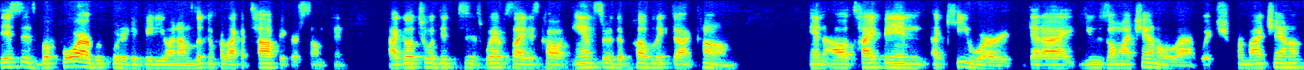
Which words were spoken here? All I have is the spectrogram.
this is before I recorded a video and I'm looking for like a topic or something, I go to, a, to this website. It's called answerthepublic.com, and I'll type in a keyword that I use on my channel a lot. Which for my channel,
